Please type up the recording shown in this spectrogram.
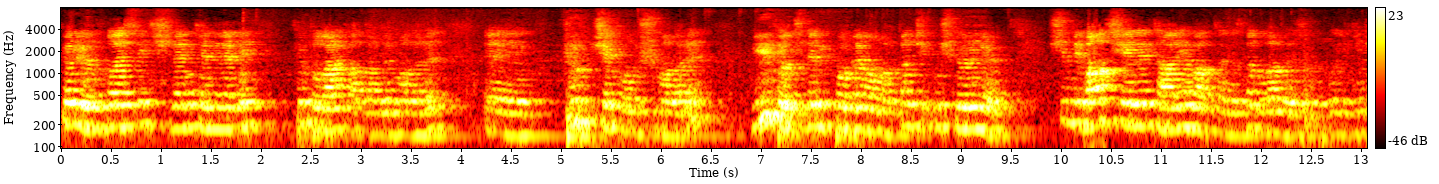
görüyoruz. Dolayısıyla kişilerin kendilerini Türk olarak adlandırmaları, e, Kürtçe konuşmaları büyük ölçüde bir problem olmaktan çıkmış görünüyor. Şimdi bazı şeyleri tarihe baktığınızda bulamıyorsunuz. Bu ilginç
